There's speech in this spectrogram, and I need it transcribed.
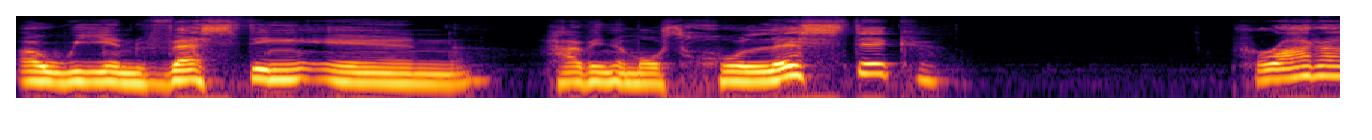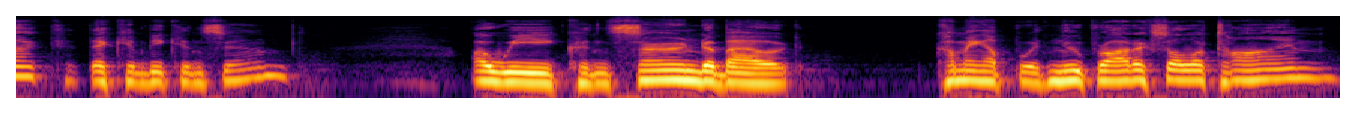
Are we investing in having the most holistic product that can be consumed? Are we concerned about coming up with new products all the time?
